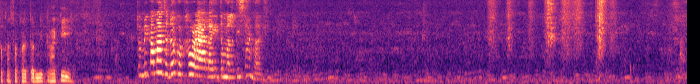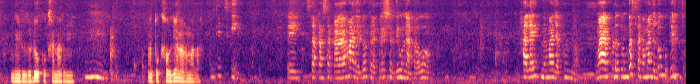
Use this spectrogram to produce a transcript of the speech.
सकाळ सकाळ तर नीट राहा की. तुम्ही का माझं डोकं खवळायला इथं? मला ती सांगा आधी. नेडूचं डोकं खाणार मी. आणि तू खाऊ देणार मला. तेच की. ए सकाळ सकाळ माझ्या डोक्याला प्रेशर देऊ नका हो. हाला इथनं माझ्या पुढनं. माझ्या पुढं तुम्ही बसला का माझं डोकं फिरतं?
